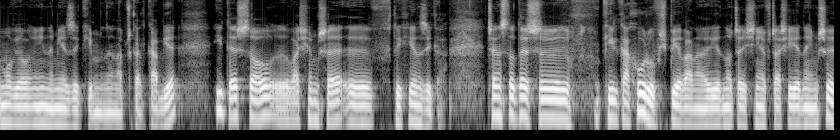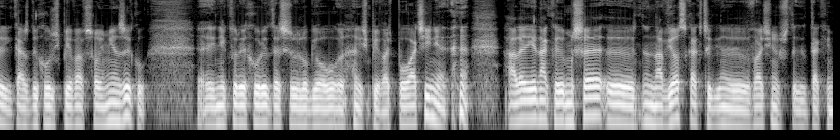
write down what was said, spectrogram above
mówią innym językiem, na przykład kabie i też są y, właśnie msze w tych językach. Często też kilka chórów śpiewa jednocześnie w czasie jednej mszy i każdy chór śpiewa w swoim języku. Niektóre chóry też lubią śpiewać po łacinie, ale jednak msze na wioskach, czy właśnie w takich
